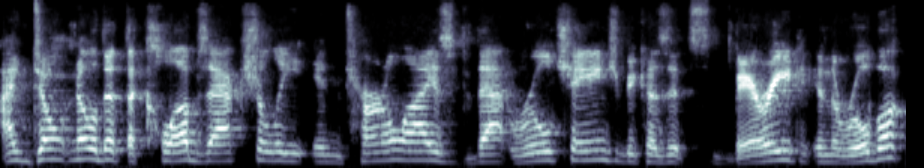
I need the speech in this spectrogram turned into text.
I don't know that the clubs actually internalized that rule change because it's buried in the rule book.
